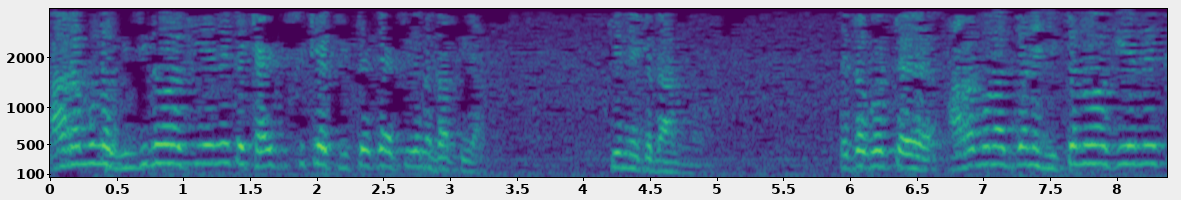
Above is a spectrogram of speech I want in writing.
අරමුණ විඳිනවා කියන එක චෛතසිකයක් හිතේ ඇති වෙන ගතියක්. කියන එක දන්නවා. එතකොට අරමුණක් ගැන හිතනවා කියන එක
